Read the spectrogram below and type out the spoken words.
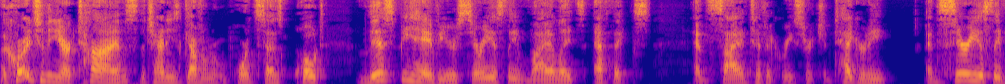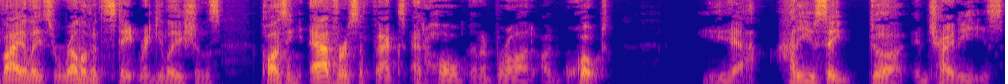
According to the New York Times, the Chinese government report says, quote, this behavior seriously violates ethics and scientific research integrity and seriously violates relevant state regulations, causing adverse effects at home and abroad, unquote. Yeah. How do you say duh in Chinese?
